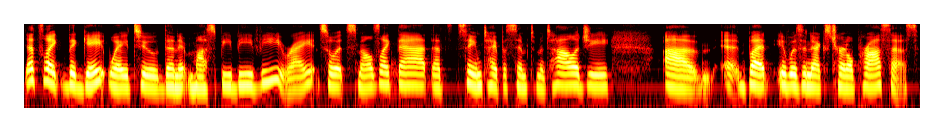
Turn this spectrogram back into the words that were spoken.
that's like the gateway to then it must be BV, right? So it smells like that. That's the same type of symptomatology, um, eh, but it was an external process.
